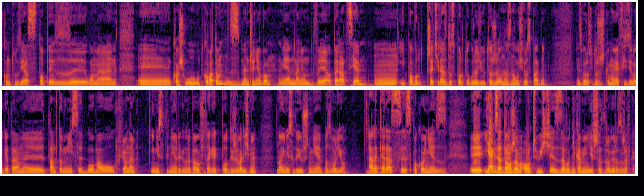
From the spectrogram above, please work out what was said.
Kontuzja stopy, złamałem yy, kość łódkowatą zmęczeniowo. Miałem na nią dwie operacje yy, i powrót trzeci raz do sportu groził to, że ona znowu się rozpadnie. Więc po prostu troszeczkę moja fizjologia tam, yy, tamto miejsce było mało ukrwione i niestety nie regenerowało się tak, jak podejrzewaliśmy. No i niestety już nie pozwoliło. Ale teraz y, spokojnie, z, y, jak zadążam, oczywiście z zawodnikami jeszcze zrobię rozgrzewkę.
